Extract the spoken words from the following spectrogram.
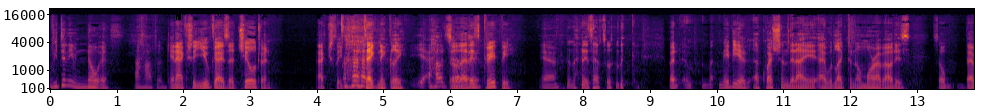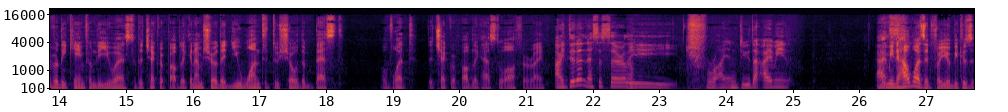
we didn't even notice that happened. And actually, you guys are children. Actually, technically. Yeah, how So that they? is creepy. yeah. that is absolutely. cre- But uh, m- maybe a, a question that I, I would like to know more about is so Beverly came from the U.S. to the Czech Republic, and I'm sure that you wanted to show the best of what the Czech Republic has to offer, right? I didn't necessarily try and do that. I mean, I mean, how was it for you? Because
